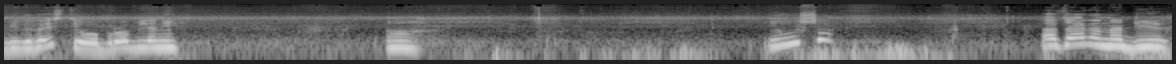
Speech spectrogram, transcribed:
Від гристів оброблений. О. І усе. А зараз на двір.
